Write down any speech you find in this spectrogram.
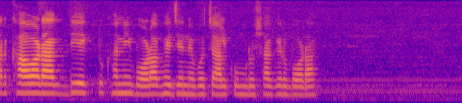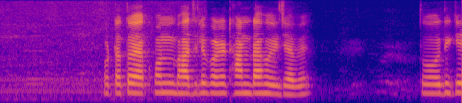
আর খাওয়ার আগ দিয়ে একটুখানি বড়া ভেজে নেব, চাল, কুমড়ো শাকের বড়া। ওটা তো এখন ভাজলে পরে ঠান্ডা হয়ে যাবে। তো ওদিকে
